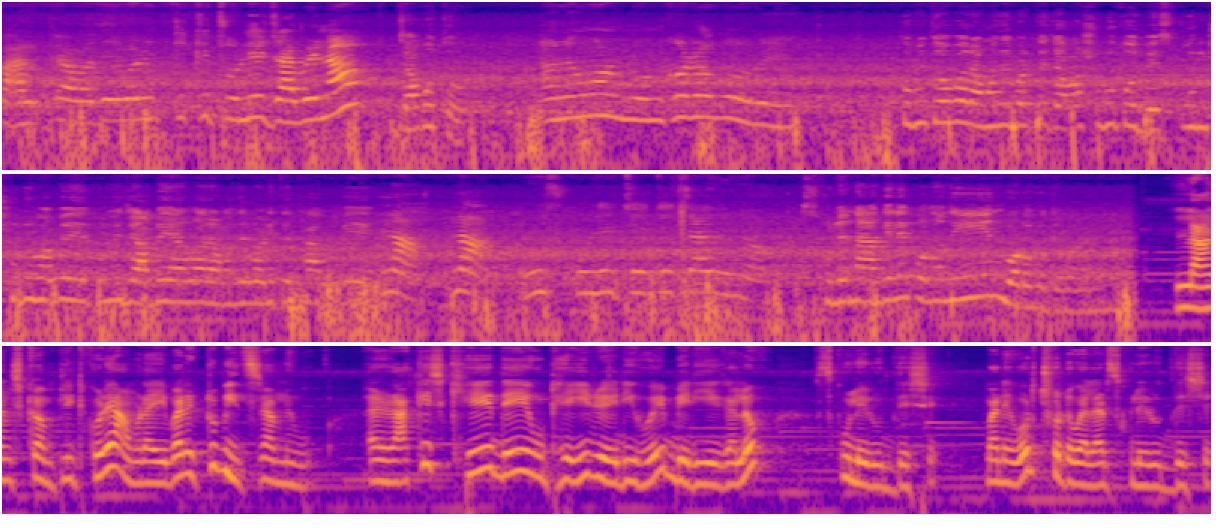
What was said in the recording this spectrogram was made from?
কালকে আমাদের বাড়ি থেকে চলে যাবে না? যাব তো। আমার মন খারাপ হবে তুমি তো আবার আমাদের বাড়িতে যাওয়া শুরু করবে স্কুল শুরু হবে তুমি যাবে আবার আমাদের বাড়িতে থাকবে। না না আমি স্কুলে যেতে চাই না। স্কুলে না গেলে কোনোদিন বড় হতে পারবে না। লাঞ্চ কমপ্লিট করে আমরা এবার একটু বিশ্রাম নেব। আর রাকেশ খেয়ে দিয়ে উঠেই রেডি হয়ে বেরিয়ে গেল স্কুলের উদ্দেশ্যে মানে ওর ছোটোবেলার স্কুলের উদ্দেশ্যে।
